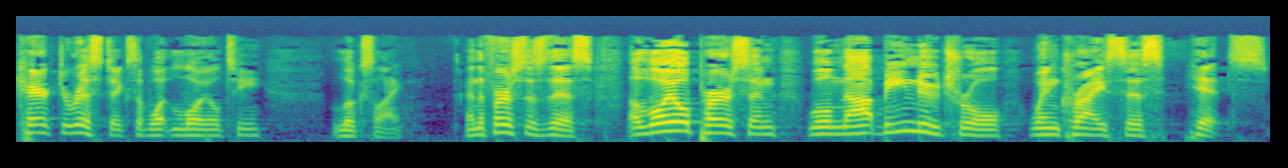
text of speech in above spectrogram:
characteristics of what loyalty looks like. And the first is this a loyal person will not be neutral when crisis hits.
